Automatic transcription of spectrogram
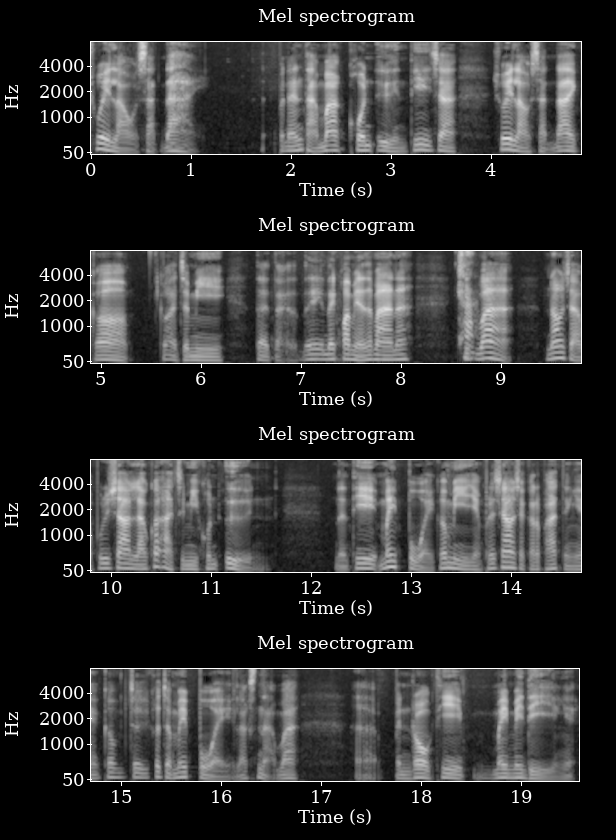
ช่วยเหล่าสัตว์ได้เพ ราะนั้นถามว่าคนอื่นที่จะช่วยเหล่าสัตว์ได้ก็ก็อาจจะมีแต่แต่ในในความเห็นธรรมานะ คิดว่านอกจากพระพุทธเจ้าแล้วก็อาจจะมีคนอื่นนะที่ไม่ป่วยก็มีอย่างพระเจ้าจักรพรรดิอย่างเงี้ยก็จะก็จะไม่ป่วยลักษณะว่าเป็นโรคที่ไม่ไม่ดีอย่างเงี้ย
